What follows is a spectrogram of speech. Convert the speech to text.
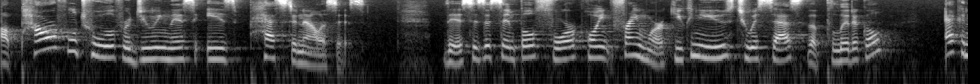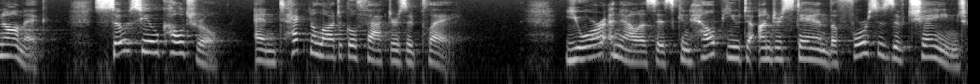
A powerful tool for doing this is pest analysis. This is a simple four point framework you can use to assess the political, economic, socio-cultural, and technological factors at play. Your analysis can help you to understand the forces of change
